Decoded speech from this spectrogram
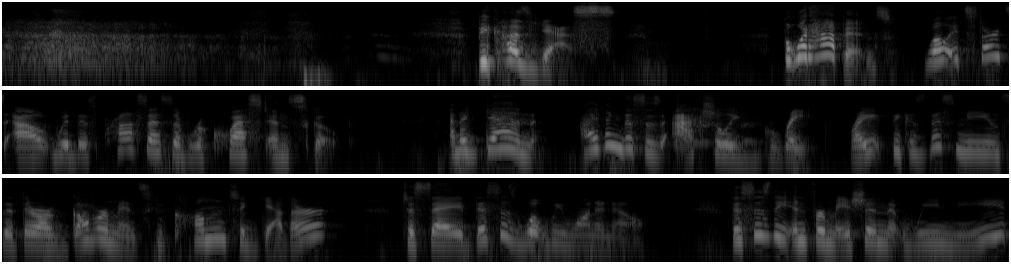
because yes. But what happens? Well, it starts out with this process of request and scope. And again, I think this is actually great, right? Because this means that there are governments who come together to say, this is what we want to know. This is the information that we need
